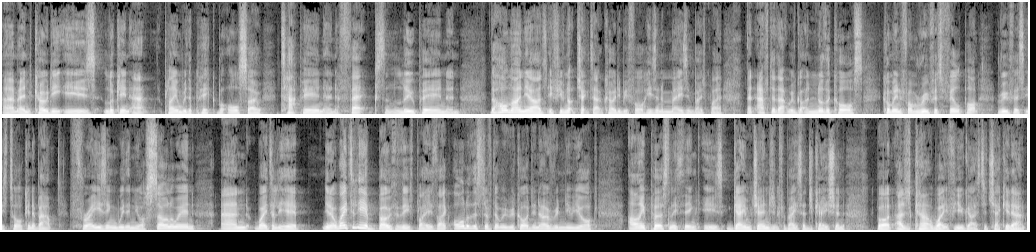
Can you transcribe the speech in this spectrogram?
Um, and Cody is looking at playing with a pick, but also tapping and effects and looping and the whole nine yards. If you've not checked out Cody before, he's an amazing bass player. And after that, we've got another course coming from Rufus Philpott. Rufus is talking about phrasing within your soloing. And wait till you hear, you know, wait till you hear both of these players. Like all of the stuff that we're recording over in New York, I personally think is game changing for bass education. But I just can't wait for you guys to check it out.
